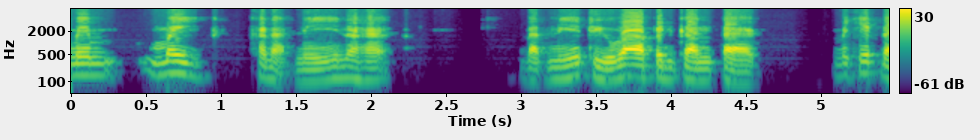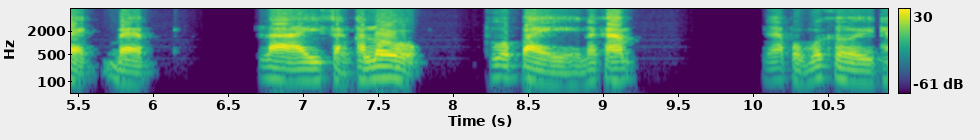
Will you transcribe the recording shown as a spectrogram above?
ไม่ไม่ขนาดนี้นะฮะแบบนี้ถือว่าเป็นการแตกไม่ใช่แตกแบบลายสังคโลกทั่วไปนะครับนะผมก็เคยท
